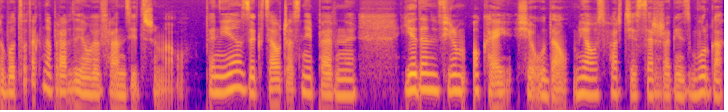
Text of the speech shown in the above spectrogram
No bo co tak naprawdę ją we Francji trzymało? Ten język cały czas niepewny. Jeden film, okej, okay, się udał. Miał wsparcie Serge'a Gainsbourga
